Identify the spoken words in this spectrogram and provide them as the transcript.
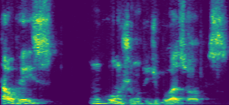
talvez, um conjunto de boas obras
